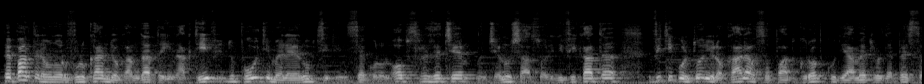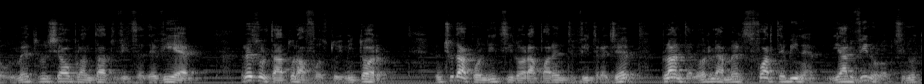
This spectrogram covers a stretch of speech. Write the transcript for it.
Pe pantele unor vulcani deocamdată inactivi, după ultimele erupții din secolul XVIII, în cenușa solidificată, viticultorii locale au săpat gropi cu diametrul de peste un metru și au plantat vițe de vie. Rezultatul a fost uimitor. În ciuda condițiilor aparent vitrege, plantelor le-a mers foarte bine, iar vinul obținut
